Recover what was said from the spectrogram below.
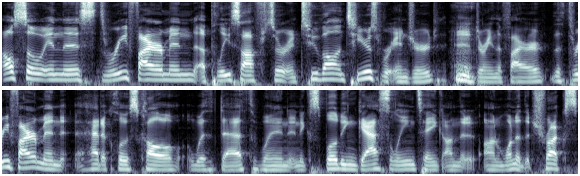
Also, in this, three firemen, a police officer, and two volunteers were injured uh, during the fire. The three firemen had a close call with death when an exploding gasoline tank on the on one of the trucks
